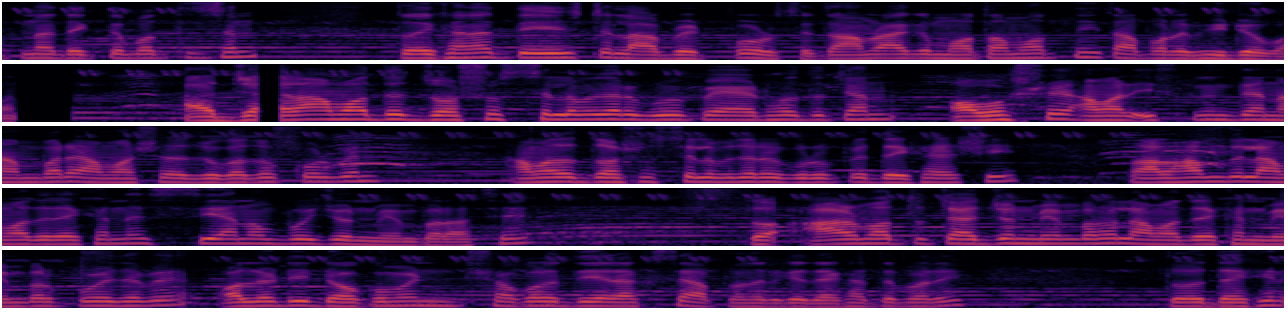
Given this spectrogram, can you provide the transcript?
আপনারা দেখতে পাচ্ছেন তো এখানে তেইশটা আপডেট পড়ছে। তো আমরা আগে মতামত নিই, তারপরে ভিডিও বানাই। আর যারা আমাদের যশোর সেলেবাজার গ্রুপে অ্যাড হতে চান, অবশ্যই আমার স্ক্রিন দেওয়া নাম্বারে আমার সাথে যোগাযোগ করবেন। আমাদের যশোর সেলেবাজারের গ্রুপে দেখে আসি। তো আলহামদুলিল্লাহ, আমাদের এখানে ছিয়ানব্বই জন মেম্বার আছে। তো আর মাত্র চারজন মেম্বার হলে আমাদের এখানে মেম্বার পড়ে যাবে। অলরেডি ডকুমেন্ট সকলে দিয়ে রাখছে, আপনাদেরকে দেখাতে পারি। তো দেখেন,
